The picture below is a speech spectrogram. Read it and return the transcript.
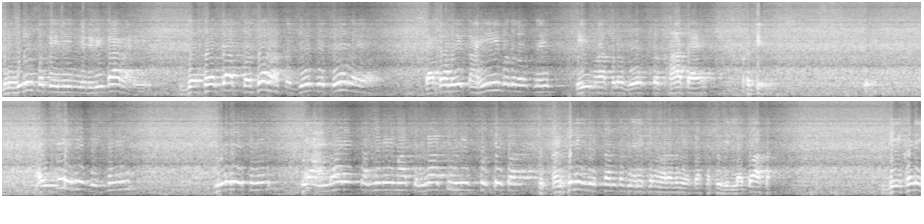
दृगरूपतेने निर्विकार आहे. जसंच्या तसं राहतं जो ते तो रहे त्याच्यामध्ये काहीही बदल होत नाही. ही मात्र गोष्ट खास आहे. खचित ऐसे हे देखणे न देखणे किंवा अंधारे चांदणे मा चंद्राची मी स्फुरते का आणखीन एक दृष्टांत ज्ञानेश्वर महाराजांनी याच्यासाठी दिला तो असा. देखणे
